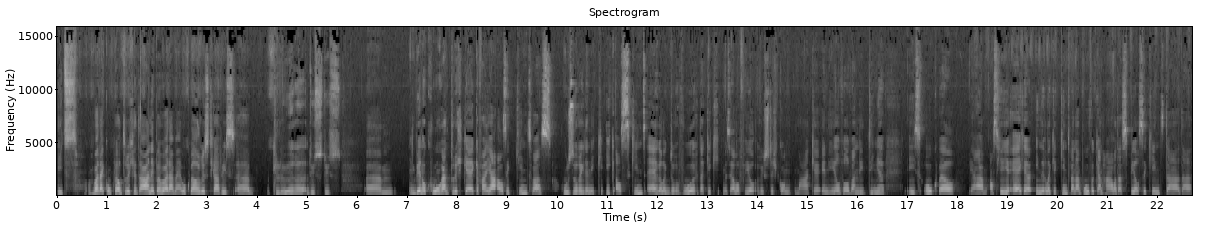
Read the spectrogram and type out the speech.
iets wat ik ook wel terug gedaan heb en wat mij ook wel rust gaf, is uh, kleuren. Dus, dus um, ik ben ook gewoon gaan terugkijken van ja, als ik kind was, hoe zorgde ik, ik als kind eigenlijk ervoor dat ik mezelf heel rustig kon maken. En heel veel van die dingen is ook wel ja, als je je eigen innerlijke kind van naar boven kan halen, dat speelse kind, dat, dat,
